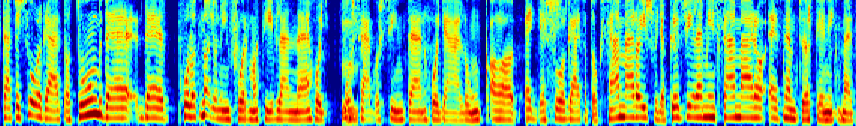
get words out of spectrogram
Tehát, hogy szolgáltatunk, de, de holott nagyon informatív lenne, hogy országos szinten hogy állunk a egyes szolgáltatók számára is, vagy a közvélemény számára, ez nem történik meg.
